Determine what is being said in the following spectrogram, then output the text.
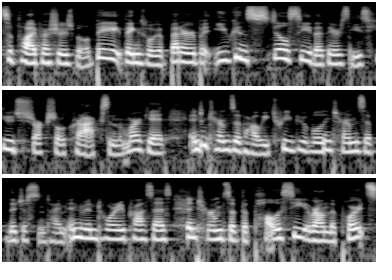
supply pressures will abate, things will get better, but you can still see that there's these huge structural cracks in the market in terms of how we treat people, in terms of the just in time inventory process, in terms of the policy around the ports.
